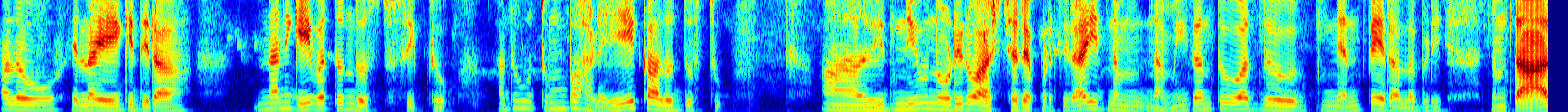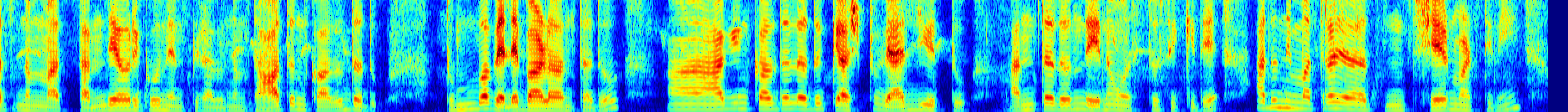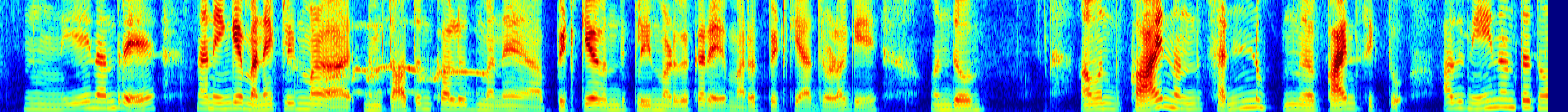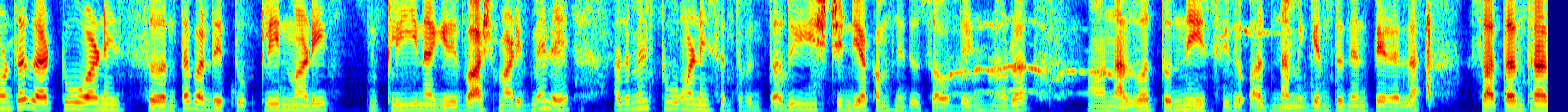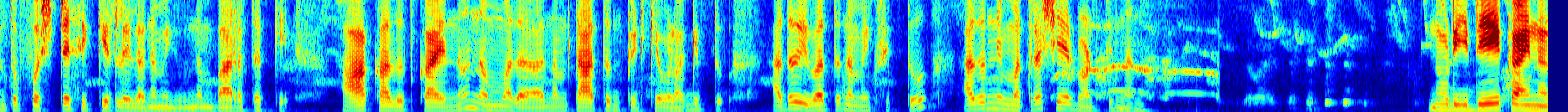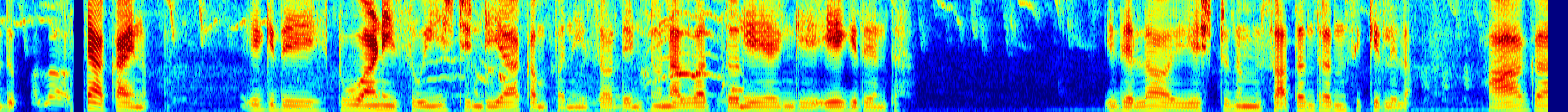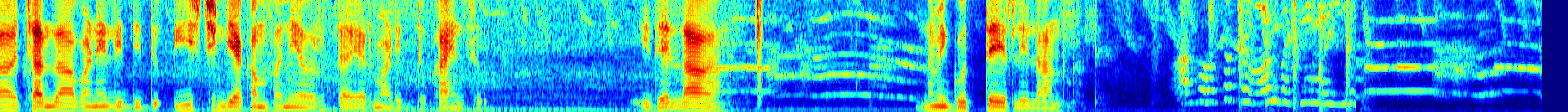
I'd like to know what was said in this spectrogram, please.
Hello, ಎಲ್ಲ ಹೇಗಿದ್ದೀರಾ? ನನಗೆ ಇವತ್ತೊಂದು ವಸ್ತು ಸಿಕ್ತು. ಅದು ತುಂಬ ಹಳೇ ಕಾಲದ ವಸ್ತು. ಇದು ನೀವು ನೋಡಿರೋ ಆಶ್ಚರ್ಯ ಪಡ್ತೀರಾ? ಇದು ನಮ್ಮ ನಮಗಂತೂ ಅದು ನೆನಪೇ ಇರಲ್ಲ ಬಿಡಿ. ನಮ್ಮ ತಾತ ನಮ್ಮ ತಂದೆಯವರಿಗೂ ನೆನಪಿರಲ್ಲ. ನಮ್ಮ ತಾತನ ಕಾಲದ್ದು ಅದು ತುಂಬ ಬೆಲೆ ಬಾಳೋ ಅಂಥದ್ದು ಆಗಿನ ಕಾಲದಲ್ಲಿ ಅದಕ್ಕೆ ಅಷ್ಟು ವ್ಯಾಲ್ಯೂ ಇತ್ತು. ಅಂಥದ್ದೊಂದು ಏನೋ ವಸ್ತು ಸಿಕ್ಕಿದೆ. ಅದು ನಿಮ್ಮ ಹತ್ರ ಶೇರ್ ಮಾಡ್ತೀನಿ. ಏನಂದರೆ ನಾನು ಹಿಂಗೆ ಮನೆ ಕ್ಲೀನ್ ಮಾ ನಮ್ಮ ತಾತನ ಕಾಲದ ಮನೆ ಪೆಟ್ಟಿಗೆ ಒಂದು ಕ್ಲೀನ್ ಮಾಡ್ಬೇಕಾದ್ರೆ ಮರದ ಪೆಟ್ಟಿಗೆ ಅದರೊಳಗೆ ಒಂದು, ಆ ಒಂದು ಕಾಯಿನ್ ಒಂದು ಸಣ್ಣ ಕಾಯಿನ್ ಸಿಕ್ತು. ಅದನ್ನ ಏನಂತ ನೋಡಿದಾಗ ಟೂ ಅಣೀಸ್ ಅಂತ ಬರೆದಿತ್ತು. ಕ್ಲೀನ್ ಮಾಡಿ ಕ್ಲೀನಾಗಿ ವಾಶ್ ಮಾಡಿದ ಮೇಲೆ ಅದ್ರ ಮೇಲೆ ಟೂ ಅಣೀಸ್ ಅಂತ ಬಂತು. ಅದು ಈಸ್ಟ್ ಇಂಡಿಯಾ ಕಂಪ್ನಿದು ಸಾವಿರದ ಎಂಟುನೂರ ನಲ್ವತ್ತೊಂದನೇ ಇಸ್ವಿದು. ಅದು ನಮಗಂತೂ ನೆನಪಿರಲ್ಲ ಸ್ವಾತಂತ್ರ್ಯ ಅಂತೂ ಫಸ್ಟೇ ಸಿಕ್ಕಿರಲಿಲ್ಲ ನಮಗೆ ನಮ್ಮ ಭಾರತಕ್ಕೆ. ಆ ಕಾಲದ ಕಾಯನ್ನು ನಮ್ಮ ನಮ್ಮ ತಾತನ ಪೆಟ್ಟಿಗೆ ಒಳಗಿತ್ತು. ಅದು ಇವತ್ತು ನಮಗೆ ಸಿಕ್ತು. ಅದನ್ನು ನಿಮ್ಮ ಹತ್ರ ಶೇರ್ ಮಾಡ್ತೀನಿ ನಾನು. ನೋಡಿ ಇದೇ ಕಾಯಿನ್ ಅದು ಆ ಕಾಯಿನು. ಹೇಗಿದೆ? ಟೂ ಆಣೀಸು ಈಸ್ಟ್ ಇಂಡಿಯಾ ಕಂಪನಿ ಸಾವಿರದ ಎಂಟುನೂರ ನಲ್ವತ್ತು ಹೆಂಗೆ, ಹೇಗಿದೆ ಅಂತ? ಇದೆಲ್ಲ ಎಷ್ಟು ನಮ್ಮ ಸ್ವಾತಂತ್ರ್ಯನೂ ಸಿಕ್ಕಿರಲಿಲ್ಲ. ಆಗ ಚಲಾವಣೆಯಲ್ಲಿ ಇದ್ದಿದ್ದು ಈಸ್ಟ್ ಇಂಡಿಯಾ ಕಂಪನಿಯವರು ತಯಾರು ಮಾಡಿದ್ದು ಕಾಯಿನ್ಸು. ಇದೆಲ್ಲ ನಮಗೆ ಗೊತ್ತೇ ಇರಲಿಲ್ಲ ಅಂತ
